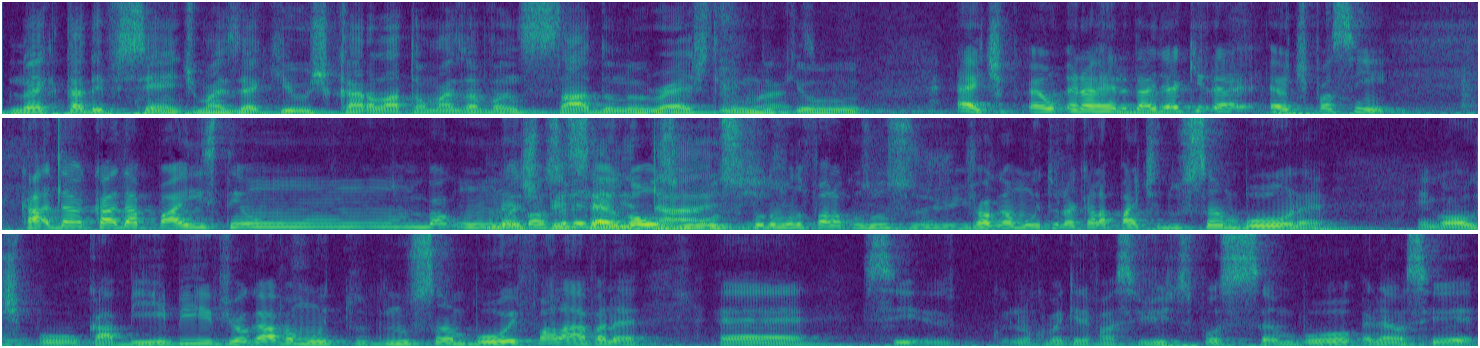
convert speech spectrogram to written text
não é que tá deficiente, mas é que os caras lá estão mais avançados no wrestling do que o. É, tipo, é, é, na realidade é, aqui- é, é tipo assim, cada, cada país tem um, um Uma negócio legal, igual os russos. Todo mundo fala que os russos jogam muito naquela parte do sambo, né? Igual, tipo, o Khabib jogava muito no sambo e falava, né? É, se, como é que ele fala? Se o jiu-jitsu fosse sambo... Não, se...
